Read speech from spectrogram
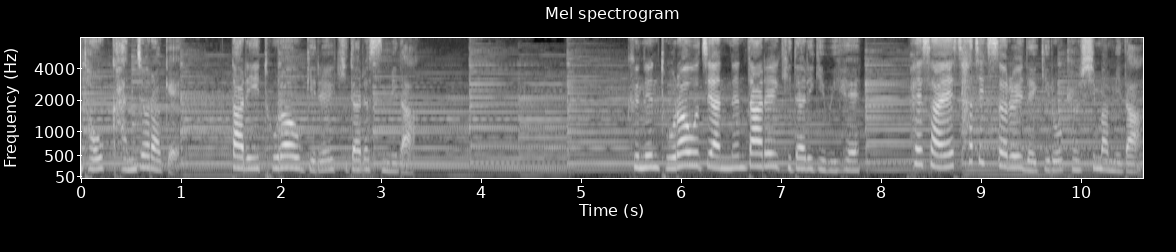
더욱 간절하게 딸이 돌아오기를 기다렸습니다. 그는 돌아오지 않는 딸을 기다리기 위해 회사에 사직서를 내기로 결심합니다.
